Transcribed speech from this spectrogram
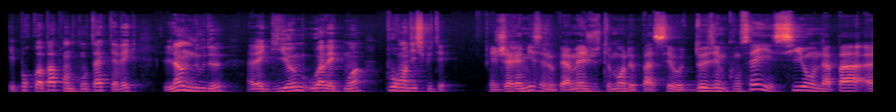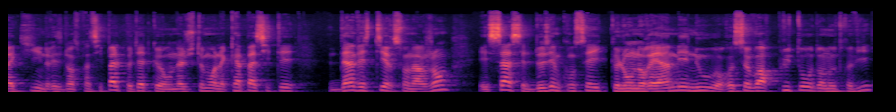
et pourquoi pas prendre contact avec l'un de nous deux, avec Guillaume ou avec moi, pour en discuter. Et Jérémy, ça nous permet justement de passer au deuxième conseil. Si on n'a pas acquis une résidence principale, peut-être qu'on a justement la capacité d'investir son argent. Et ça, c'est le deuxième conseil que l'on aurait aimé nous recevoir plus tôt dans notre vie,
